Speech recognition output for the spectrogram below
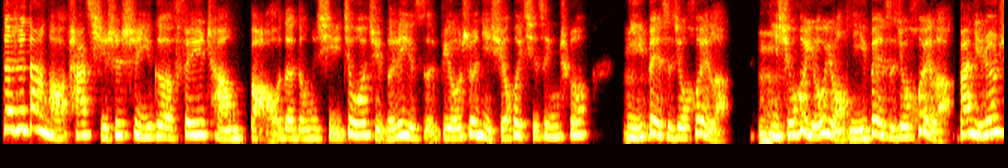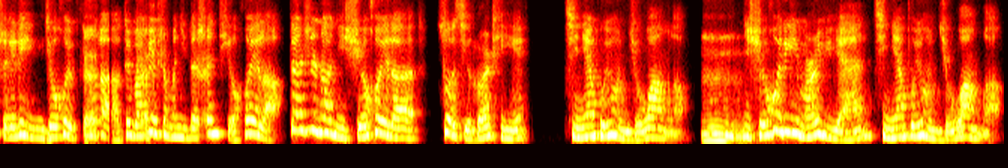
但是大脑它其实是一个非常薄的东西。就我举个例子，比如说你学会骑自行车，你一辈子就会了；你学会游泳，你一辈子就会了。把你扔水里，你就会扑了，对吧？为什么你的身体会了？但是呢，你学会了做几何题，几年不用你就忘了。嗯，你学会了一门语言，几年不用你就忘了。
